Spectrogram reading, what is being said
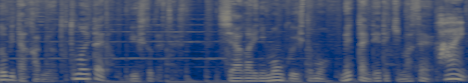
伸びた髪を整えたいという人たちです仕上がりに文句言う人もめったに出てきません。はい。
